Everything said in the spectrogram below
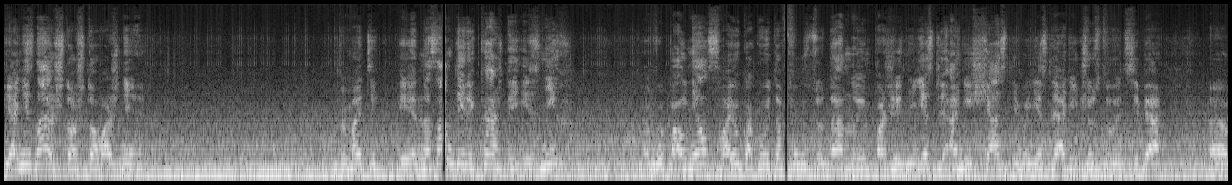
я не знаю, что, что важнее. Понимаете? И на самом деле каждый из них выполнял свою какую-то функцию, данную им по жизни. Если они счастливы, если они чувствуют себя э,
